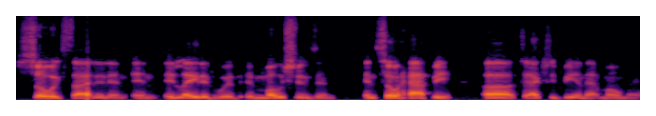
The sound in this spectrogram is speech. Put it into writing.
so excited and, and elated with emotions and and so happy uh, to actually be in that moment.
